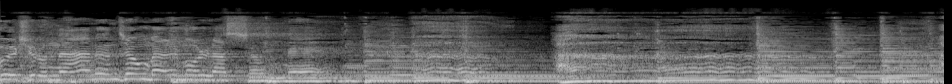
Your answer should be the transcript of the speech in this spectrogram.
깊을 줄은 나는 정말 몰랐었네 아, 아, 아.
